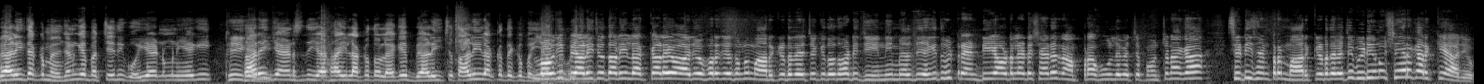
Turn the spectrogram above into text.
42 ਤੱਕ ਮਿਲ ਜਾਣਗੇ ਬੱਚੇ ਦੀ ਕੋਈ ਆਈਟਮ ਨਹੀਂ ਹੈਗੀ। ਠੀਕ ਹੈ ਸਾਰੀ ਜੈਂਟਸ ਦੀ ਆ 28 ਲੱਖ ਤੋਂ ਲੈ ਕੇ 42 44 ਲੱਖ ਤੱਕ ਪਈ ਲਓ ਜੀ 42 44 ਲੱਖ ਵਾਲੇ ਆ ਜਾਓ ਫਿਰ ਜੇ ਤੁਹਾਨੂੰ ਮਾਰਕੀਟ ਦੇ ਵਿੱਚ ਕਿਤੋਂ ਤੁਹਾਡੀ ਜੀਨ ਨਹੀਂ ਮਿਲਦੀ ਹੈਗੀ ਤੁਸੀਂ ਟ੍ਰੈਂਡੀ ਆਊਟਲੈਟ ਸ਼ਹਿਰ ਰਾਮਪਰਾ ਫੂਲ ਦੇ ਵਿੱਚ ਪਹੁੰਚਣਾਗਾ ਸਿਟੀ ਸੈਂਟਰ ਮਾਰਕੀਟ ਦੇ ਵਿੱਚ। ਵੀਡੀਓ ਨੂੰ ਸ਼ੇਅਰ ਕਰਕੇ ਆ ਜਾਓ।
